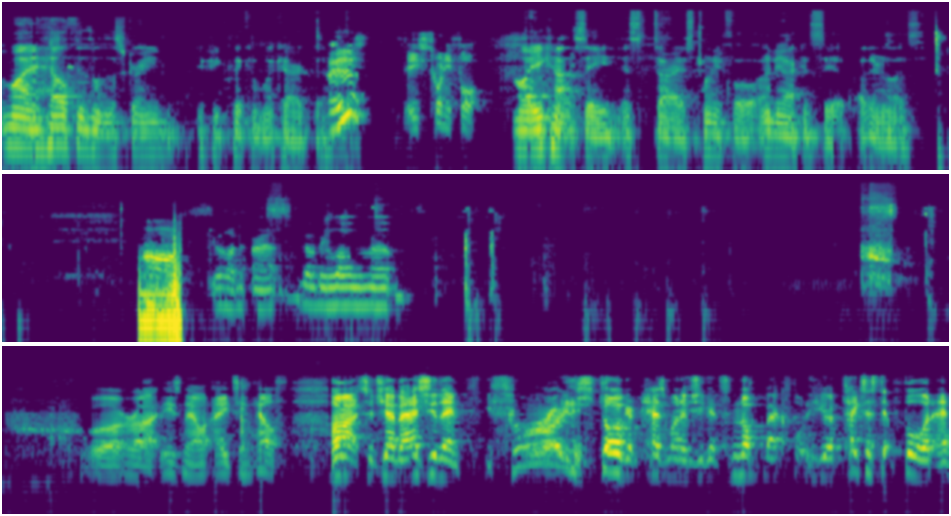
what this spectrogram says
My health is on the screen if you click on my character. Is it? he's 24 Oh, you can't see. It's sorry, it's 24. Only I can see it. I didn't realize. Oh, God. All right. Gotta be lower than that. All right, he's now at 18 health. All right, so Jambo, as you then you throw this dog at Kazman as he gets knocked back foot, he takes a step forward and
